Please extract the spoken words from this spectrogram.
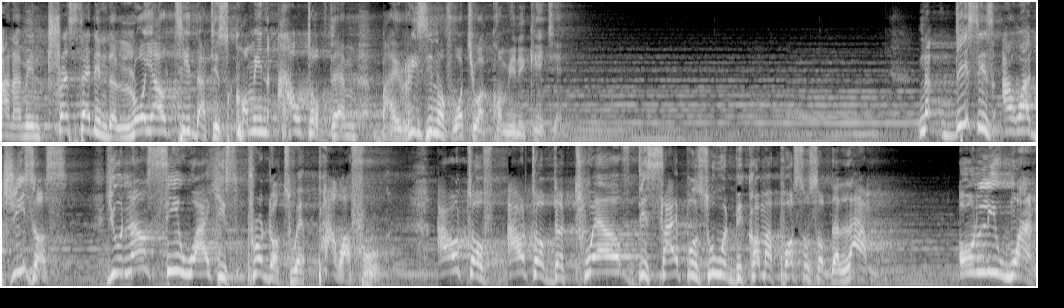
and I'm interested in the loyalty that is coming out of them by reason of what you are communicating. Now, this is our Jesus. you now see why his products were powerful. Out of out of the 12 disciples who would become apostles of the lamb only one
